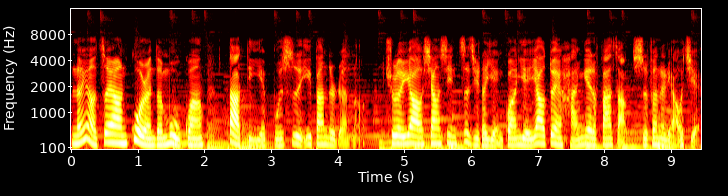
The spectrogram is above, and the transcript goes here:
能有这样过人的目光，大抵也不是一般的人了。除了要相信自己的眼光，也要对行业的发展十分的了解。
